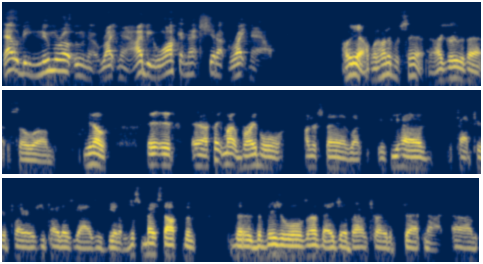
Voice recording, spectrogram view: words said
that would be numero uno right now. I'd be locking that shit up right now. Oh yeah, one hundred percent. I agree with that. So, um, you know, if and I think Mike Vrabel understands like if you have top tier players, you pay those guys, you get them just based off the the the visuals of the AJ Brown trade draft night. Um,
